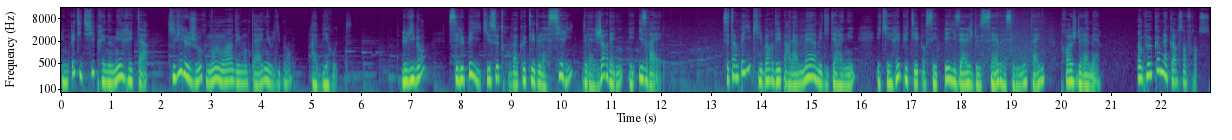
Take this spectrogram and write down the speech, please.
une petite fille prénommée Rita qui vit le jour non loin des montagnes au Liban, à Beyrouth. Le Liban, c'est le pays qui se trouve à côté de la Syrie, de la Jordanie et Israël. C'est un pays qui est bordé par la mer Méditerranée et qui est réputé pour ses paysages de cèdres et ses montagnes proches de la mer. Un peu comme la Corse en France.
